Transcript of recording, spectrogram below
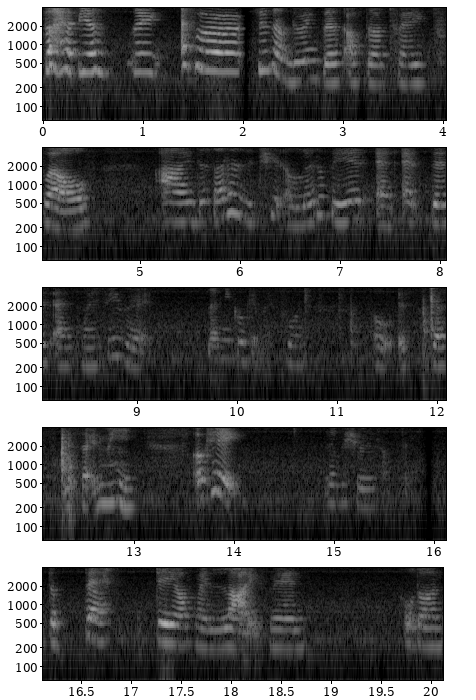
The happiest thing ever! Since I'm doing this after 2012, I decided to cheat a little bit and add this as my favorite. Let me go get my phone. Oh, it's just beside me. Okay, let me show you something. The best day of my life, man. Hold on.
